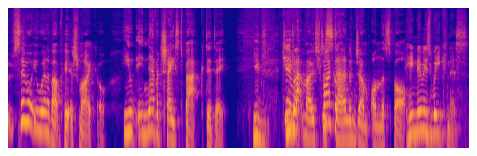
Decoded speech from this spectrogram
Say what you will about Peter Schmeichel. He he never chased back, did he? He'd, he'd at most just stand and jump on the spot. He knew his weakness.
